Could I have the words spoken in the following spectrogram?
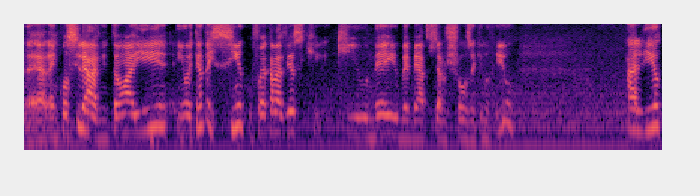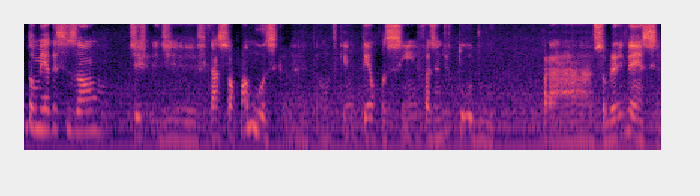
era inconciliável. Então, aí, em 85, foi aquela vez que, que o Ney e o Bebeto fizeram shows aqui no Rio. Ali eu tomei a decisão de, de ficar só com a música. Né? Então, fiquei um tempo assim, fazendo de tudo para sobrevivência.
